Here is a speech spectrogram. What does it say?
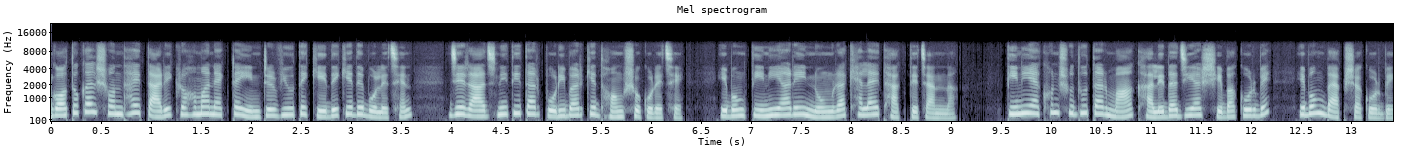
গতকাল সন্ধ্যায় তারেক রহমান একটা ইন্টারভিউতে কেঁদে কেঁদে বলেছেন যে রাজনীতি তার পরিবারকে ধ্বংস করেছে এবং তিনি আর এই নোংরা খেলায় থাকতে চান না। তিনি এখন শুধু তার মা খালেদা জিয়ার সেবা করবে এবং ব্যবসা করবে।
